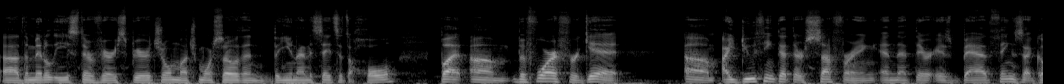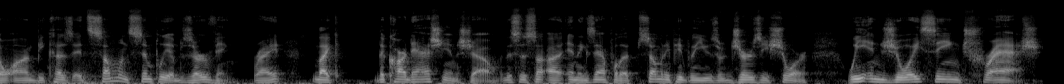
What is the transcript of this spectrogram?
uh, the Middle East, they're very spiritual, much more so than the United States as a whole. But um, before I forget, um, I do think that they're suffering and that there is bad things that go on because it's someone simply observing, right? Like the Kardashian show. This is uh, an example that so many people use, or Jersey Shore. We enjoy seeing trash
